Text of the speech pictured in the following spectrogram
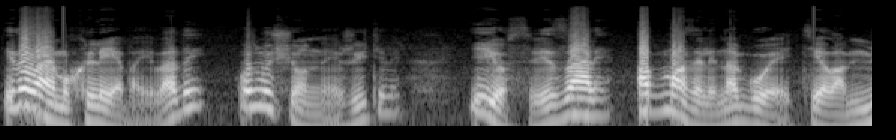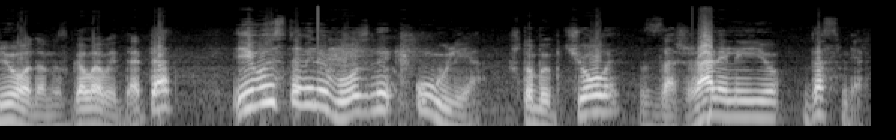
и дала ему хлеба и воды, возмущенные жители – ее связали, обмазали ногое тело медом с головы до пят и выставили возле улья, чтобы пчелы зажалили ее до смерти.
